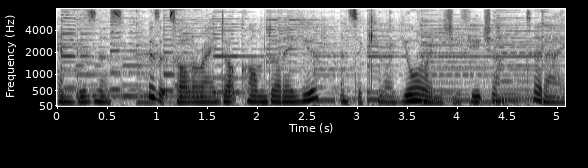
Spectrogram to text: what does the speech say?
and business. Visit solaray.com.au and secure your energy future today.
